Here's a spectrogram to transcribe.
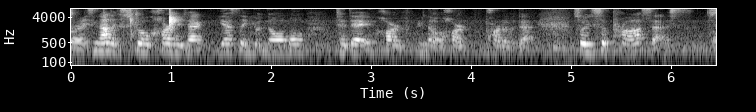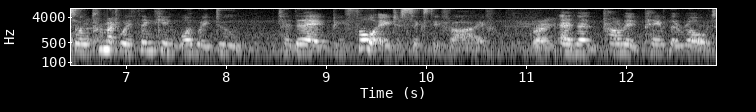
right. It's not like stroke, heart attack. Yesterday you're normal, today heart, you know, heart part of that. Mm-hmm. So it's a process. So Okay. pretty much we're thinking what we do today before age 65 Right. and then probably pave the road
